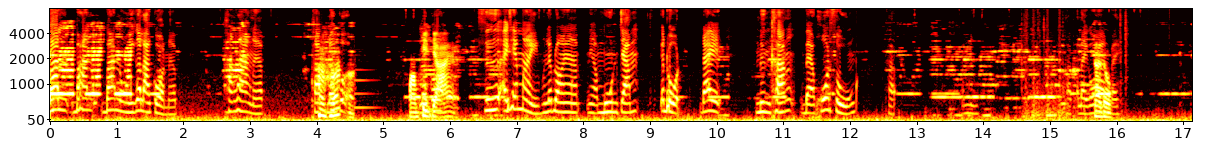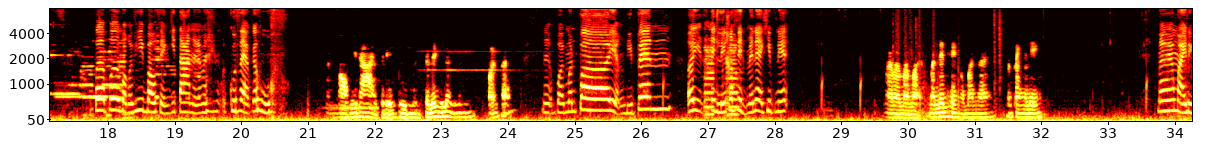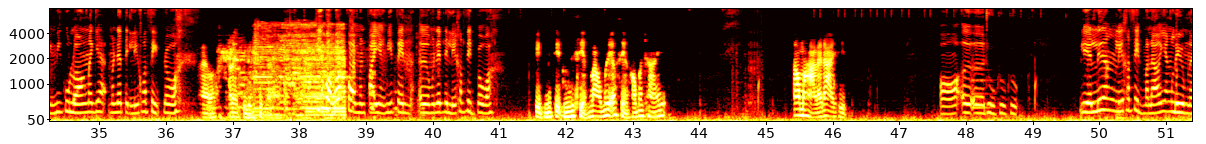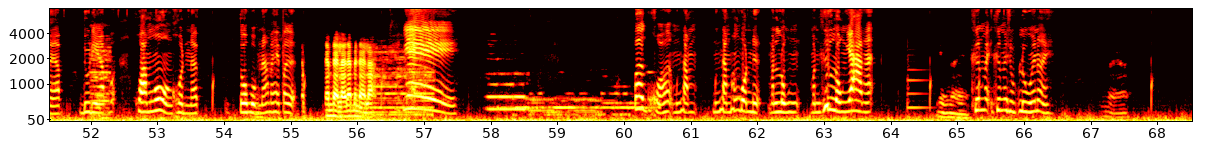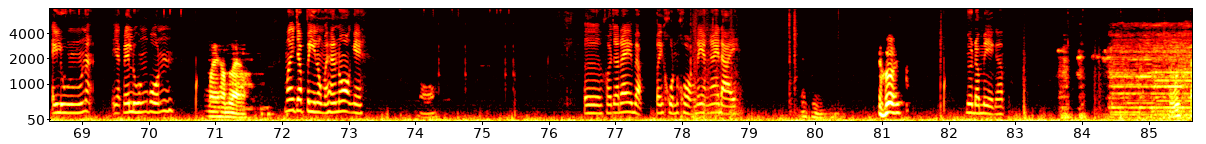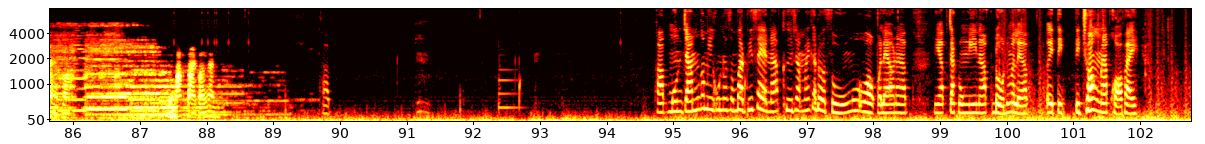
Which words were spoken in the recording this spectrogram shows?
บ้านบ้านบ้านตรงนี้ก็ลาก่อนนะครับ ข้างล่างนะครับ ครับแล้วก็ความคิดย้ายอะซื้อไอเทมใหม่มันเรียบร้อยนะครับ เนี่ยมูนจัมกระโดดได้หนึ่งครั้งแบบโคตรสูงครับแป๊บนึงครับอะไรก็ว่าไป เปอร์เปอร์บอกให้พี่เบาเสียงกีตาร์หน่อยได้ไหมกูแสบกระหูมันเมาไม่ได้ประเด็นคือมันจะเล่นเรื่องนี้ปล่อยไปเนี่ยปล่อยมันไปอย่างดีเป็น เอ้ยติดลิขสิทธิ์ไหมเนี่ยคลิปนี้ไม่ไม่ไม่ไม่มันเล่นเพลงของมันไงมันแต่งกันเองไม่ไม่หมายถึงที่กูร้องนะแกมันจะติดลิขสิทธิ์ปะวะอะไรวะอะไรติดลิขสิทธิ์อะไรพี่บอกว่าปล่อยมันไปอย่างที่เป็นอะเออมันจะติดลิขสิทธิ์ปะวะติดไม่ติดมันเสียงเราไม่ได้เอาเสียงเขามาใช้เอามาหารายได้สิ อ๋อเออเออถูกถูกถูกเรียนเรื่องลิขสิทธิ์มาแล้วยังลืมเลยครับ ดูดีครับ ความโง่ของคนนะครับตัวผมนะไม่ให้เปิดได้บันไดแล้วได้บันไดแล้วเย้เปิดกูขอเถอะมึงทำมึงทำข้างบนเถอะมันลงมันขึ้นลงยากนะยังไงขึ้นไปขึ้นไปชุบรูให้หน่อย ยังไงอะไอ้รูนู้นอะอยากได้รูข้างบน ไม่ทำอะไรอะไม่จะปีนออกไปข้างนอกไง อ๋อ เออ เขาจะได้แบบไปขนของได้อย่างง่ายดายอื้อหือเฮ้ยโนดาเมกครับโอ้ยแสบว่ะพักสายก่อนกันครับมูลจัมป์ก็มีคุณสมบัติพิเศษนะครับ คือทำให้กระโดดสูงบอกไปแล้วนะครับนี่ครับจากตรงนี้นะครับ โดดขึ้นมาเลยครับ เอ้ยติดติดช่องนะครับ ขออภัย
